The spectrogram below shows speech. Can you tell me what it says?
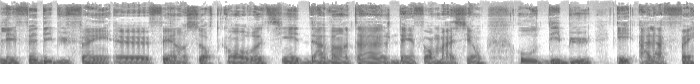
L'effet début-fin euh, fait en sorte qu'on retient davantage d'informations au début et à la fin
